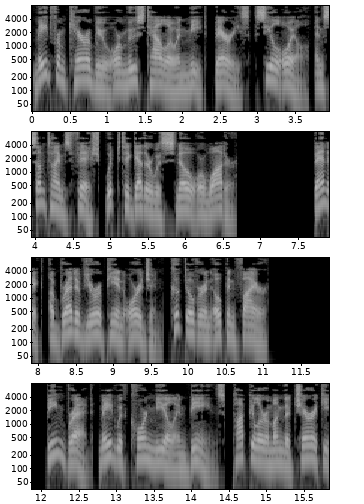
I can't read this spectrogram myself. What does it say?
made from caribou or moose tallow and meat, berries, seal oil, and sometimes fish, whipped together with snow or water. Bannock, a bread of European origin, cooked over an open fire. Bean bread, made with corn meal and beans, popular among the Cherokee.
